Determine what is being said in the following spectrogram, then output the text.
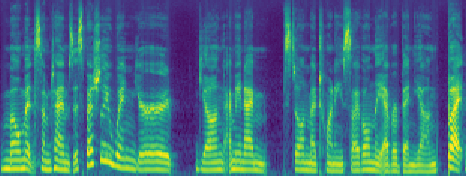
moments sometimes, especially when you're young. I mean, I'm still in my 20s, so I've only ever been young. But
